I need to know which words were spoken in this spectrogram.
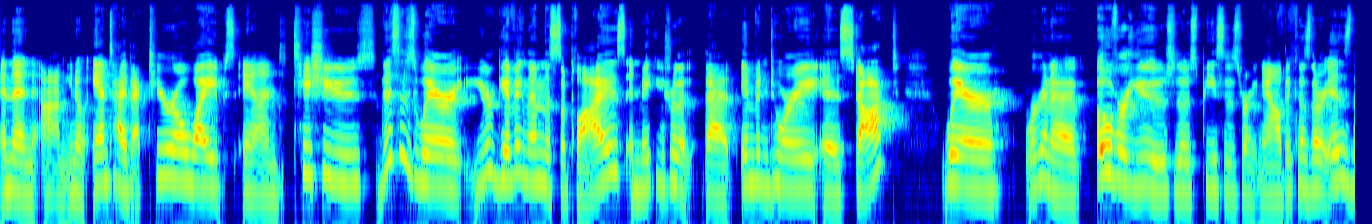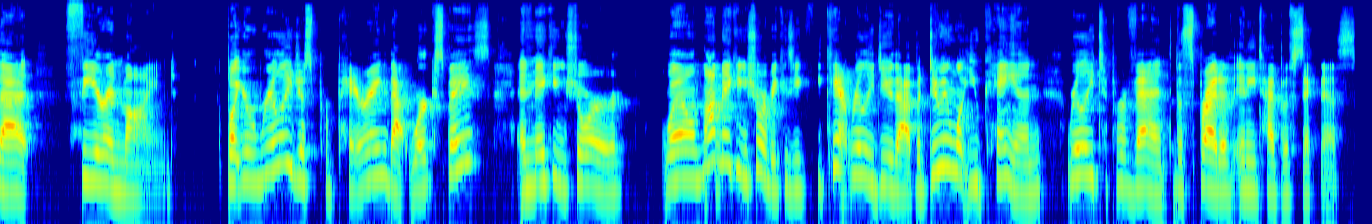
and then um, you know antibacterial wipes and tissues. This is where you're giving them the supplies and making sure that that inventory is stocked where we're going to overuse those pieces right now because there is that fear in mind. But you're really just preparing that workspace and making sure well not making sure because you, you can't really do that but doing what you can really to prevent the spread of any type of sickness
